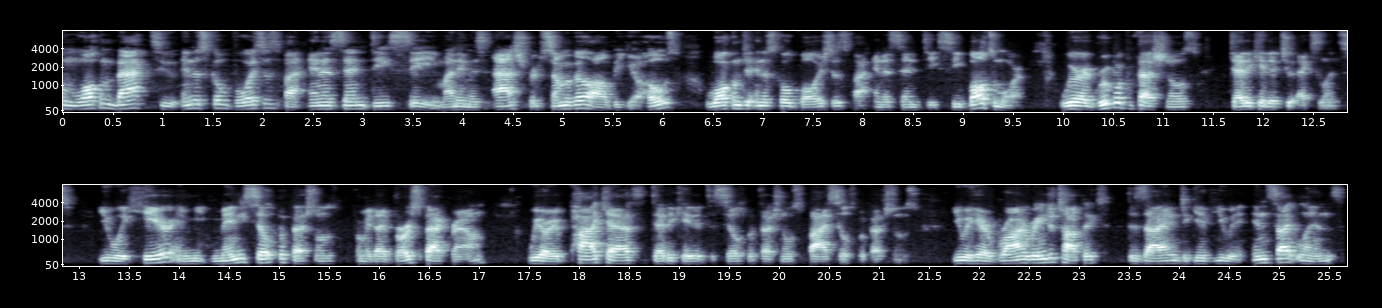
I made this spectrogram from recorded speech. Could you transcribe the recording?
welcome, welcome back to Interscope Voices by NSN DC. My name is Ashford Somerville. I'll be your host. Welcome to Interscope Voices by NSN DC Baltimore. We're a group of professionals dedicated to excellence. You will hear and meet many sales professionals from a diverse background. We are a podcast dedicated to sales professionals by sales professionals. You will hear a broad range of topics designed to give you an insight lens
